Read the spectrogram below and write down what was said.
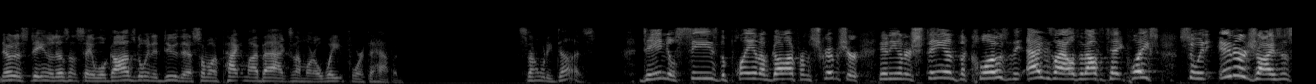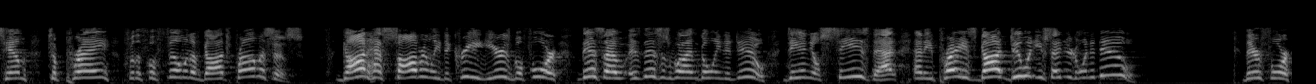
Notice Daniel doesn't say, Well, God's going to do this, so I'm going to pack my bags and I'm going to wait for it to happen. It's not what he does. Daniel sees the plan of God from Scripture and he understands the close of the exile is about to take place, so it energizes him to pray for the fulfillment of God's promises. God has sovereignly decreed years before this, this is what I'm going to do. Daniel sees that and he prays, God, do what you said you're going to do. Therefore,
